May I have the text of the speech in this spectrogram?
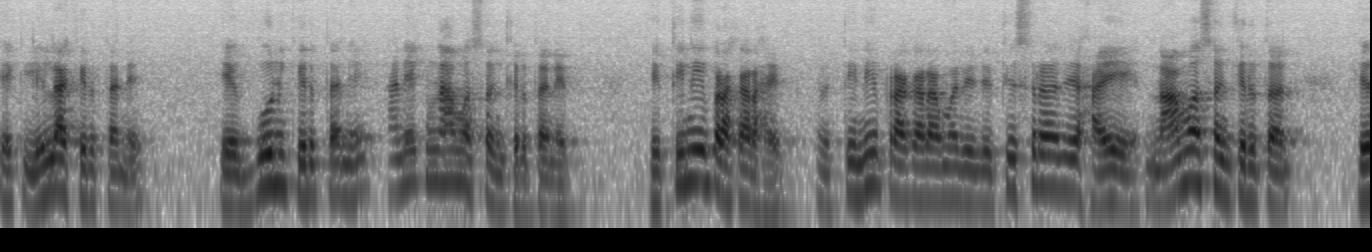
एक लीला कीर्तन आहे एक गुण कीर्तन आहे आणि एक नामसंकीर्तन आहेत. हे तिन्ही प्रकार आहेत. आणि तिन्ही प्रकारामध्ये जे तिसरं जे आहे नामसंकीर्तन हे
